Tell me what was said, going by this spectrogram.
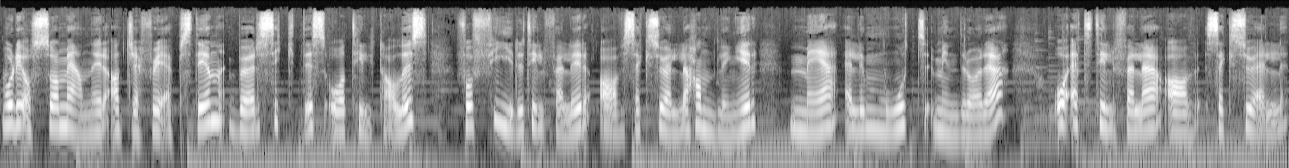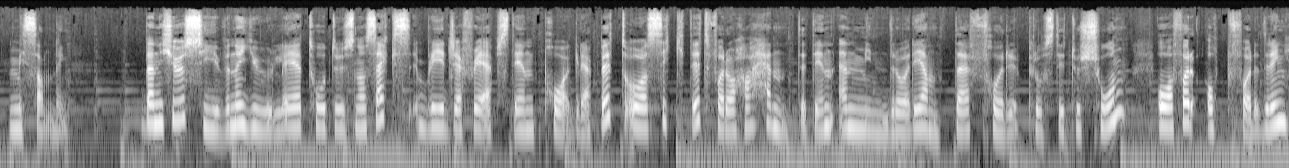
hvor de også mener at Jeffrey Epstein bør siktes og tiltales for fire tilfeller av seksuelle handlinger med eller mot mindreårige, og et tilfelle av seksuell mishandling. Den 27. juli 2006 blir Jeffrey Epstein pågrepet og siktet for å ha hentet inn en mindreårig jente for prostitusjon og for oppfordring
